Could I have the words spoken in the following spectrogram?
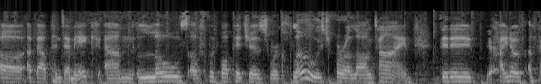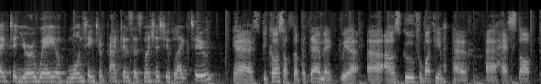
uh, about pandemic, um, loads of football pitches were closed for a long time. Did it Yeah. kind of affected your way of wanting to practice as much as you'd like to? Yes, because of the pandemic, we are, uh, our school football team have uh, has stopped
